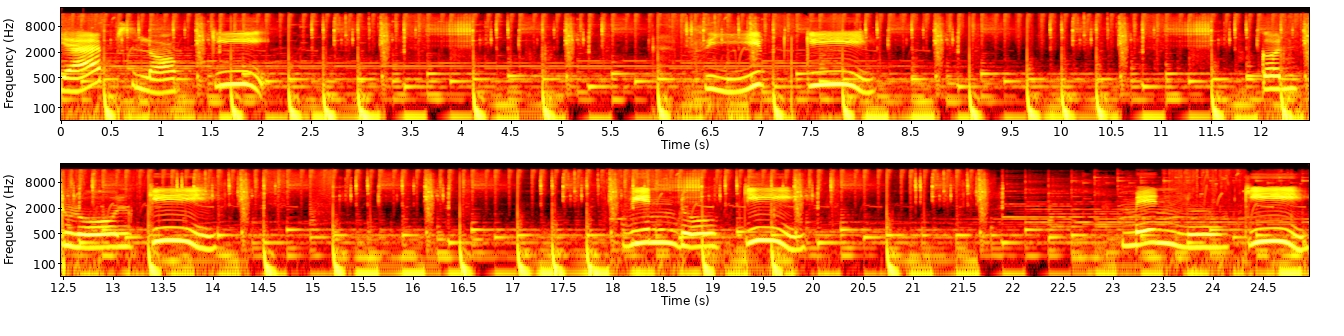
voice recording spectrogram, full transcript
Caps lock key Shift key Control key. Window key. Menu key.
